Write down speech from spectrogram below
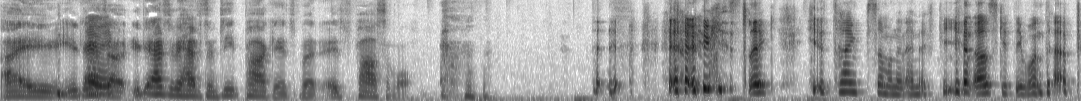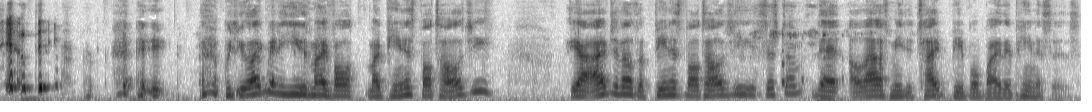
I you're gonna have to you're gonna have to have some deep pockets, but it's possible. Eric is like, you type someone an NFP and ask if they want a happy ending. Would you like me to use my vault my penis vaultology? Yeah, I've developed a penis vaultology system that allows me to type people by their penises.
